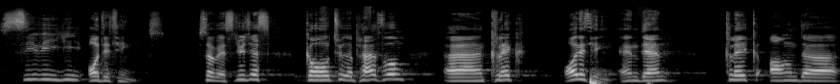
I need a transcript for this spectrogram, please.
CVE auditing service. You just go to the platform, and click auditing, and then click on the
